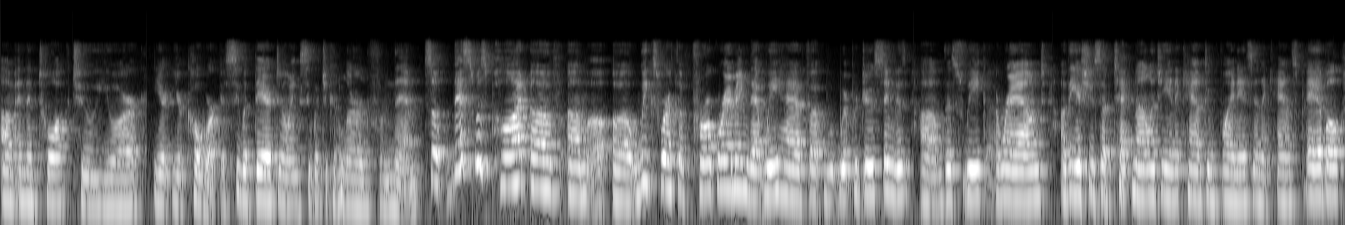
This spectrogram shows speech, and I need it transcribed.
Um, and then talk to your your your coworkers, see what they're doing, see what you can learn from them. So this was part of um, a, a, week's worth of programming that we have uh, we're producing this um, this week around uh, the issues of technology and accounting, finance, and accounts payable,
